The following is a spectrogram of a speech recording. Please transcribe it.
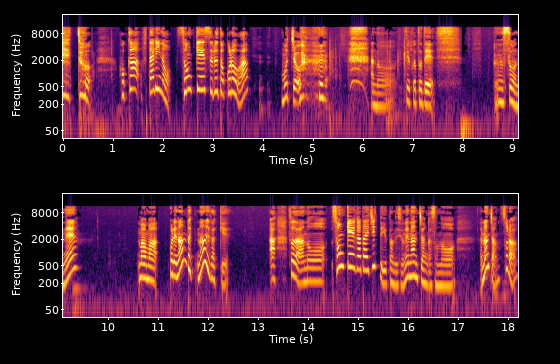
えっと、他二人の尊敬するところは？もちょ。あの、ということで、うん、そうね。まあまあ、これなんだ、なんでだっけ？あ、そうだ、あの、尊敬が大事って言ったんですよね。なんちゃんがその、あなんちゃん？空？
